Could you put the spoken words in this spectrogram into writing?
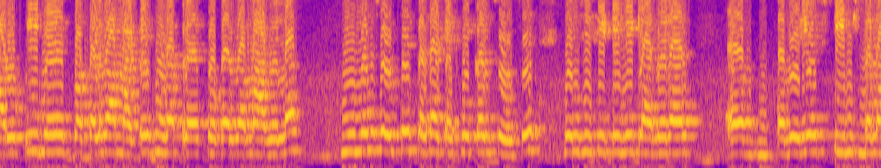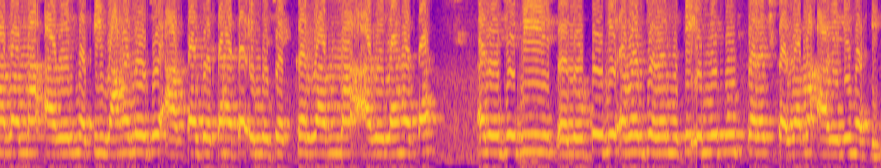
આરોપીને પકડવા માટે ઘણા પ્રયત્નો કરવામાં આવેલા. હ્યુમન સોર્સિસ તથા ટેકનિકલ સોર્સિસ જેમ સીસીટીવી કેમેરાસ વેરિયસ ટીમ્સ બનાવવામાં આવેલ હતી. વાહનો જે આવતા જતા હતા, એમને ચેક કરવામાં આવેલા હતા. અને જે બી લોકોની અવર જવર હતી, એમની પૂછપરછ કરવામાં આવેલી હતી.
